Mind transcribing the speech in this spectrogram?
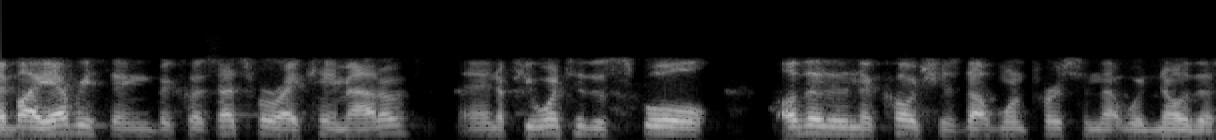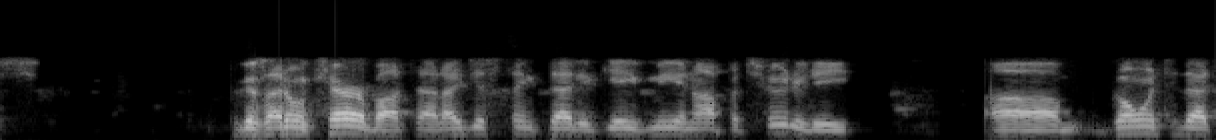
I buy everything because that's where I came out of. And if you went to the school, other than the coach, there's not one person that would know this because I don't care about that. I just think that it gave me an opportunity. Um, going to that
